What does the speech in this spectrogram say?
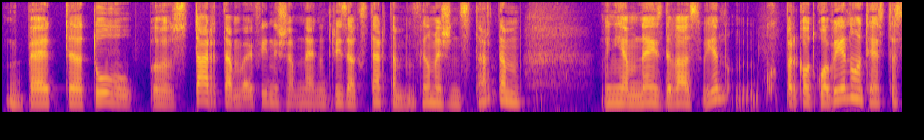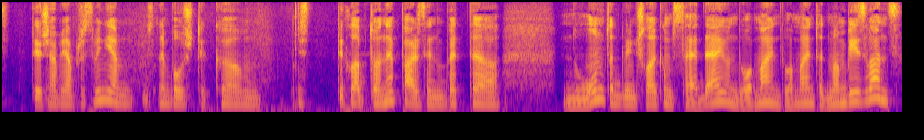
Bet uh, tuvu uh, startam vai finišam, nē, nu, drīzāk startam, filmēšanas startam, viņiem neizdevās vien, par kaut ko vienoties. Tas tiešām jāprasa viņiem. Es nebūšu tik, um, es tik labi to nepārzinu, bet uh, nu, tad viņš laikam sēdēja un domāja, un domāja, un tad man bija zvans.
